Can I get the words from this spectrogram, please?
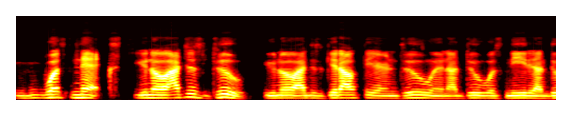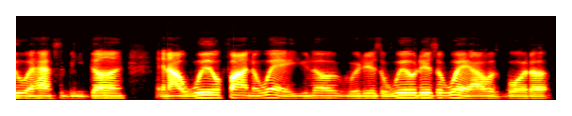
what's next. You know, I just do. You know, I just get out there and do, and I do what's needed. I do what has to be done, and I will find a way. You know, where there's a will, there's a way. I was brought up,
